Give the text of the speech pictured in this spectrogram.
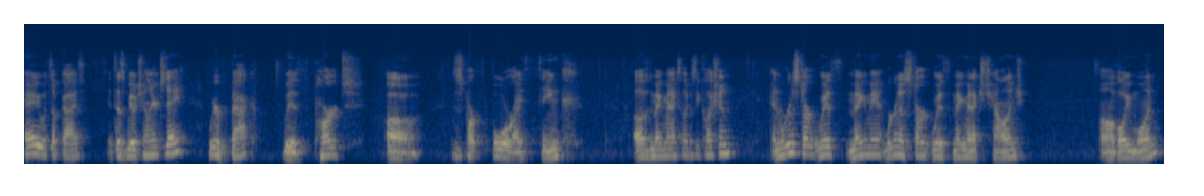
Hey, what's up guys? It's Espio Channel today. We're back with part, uh, this is part 4, I think, of the Mega Man X Legacy Collection. And we're going to start with Mega Man, we're going to start with Mega Man X Challenge, uh, Volume 1.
